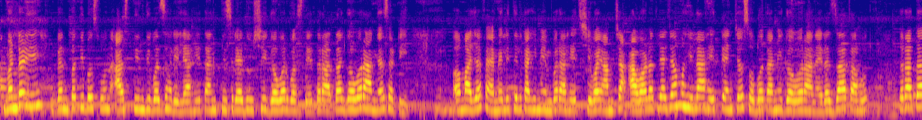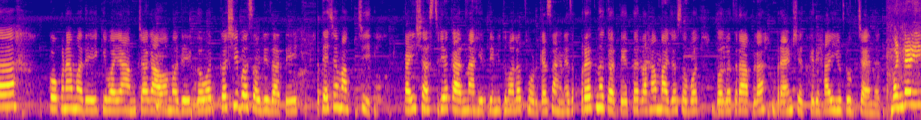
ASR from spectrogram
मंडळी गणपती बसवून आज तीन दिवस झालेले आहेत आणि तिसऱ्या दिवशी गवर बसते. तर आता गवर आणण्यासाठी माझ्या फॅमिलीतील काही मेंबर आहेत. शिवाय आमच्या आवाडातल्या ज्या महिला आहेत त्यांच्यासोबत आम्ही गवर आणायला जात आहोत. तर आता कोकणामध्ये किंवा या आमच्या गावामध्ये गवर कशी बसवली जाते त्याच्या मागची काही शास्त्रीय कारणं आहेत ते मी तुम्हाला थोडक्यात सांगण्याचा प्रयत्न करते. तर राहा माझ्यासोबत बघत राहा आपला ब्रँड शेतकरी हा यूट्यूब चॅनल मंडळी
